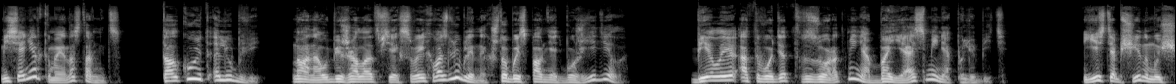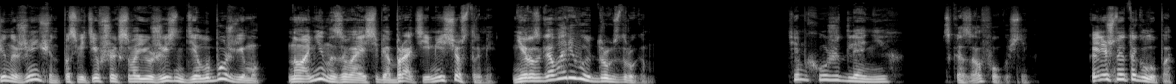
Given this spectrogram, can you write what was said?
Миссионерка моя наставница толкует о любви, но она убежала от всех своих возлюбленных, чтобы исполнять Божье дело. Белые отводят взор от меня, боясь меня полюбить. Есть общины мужчин и женщин, посвятивших свою жизнь делу Божьему, но они, называя себя братьями и сестрами, не разговаривают друг с другом. «Тем хуже для них», — сказал фокусник. «Конечно, это глупо»,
